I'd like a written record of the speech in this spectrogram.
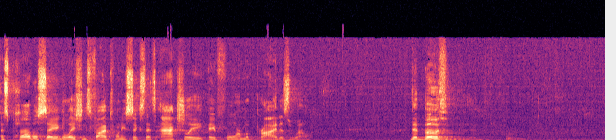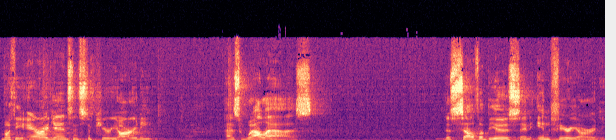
As Paul will say in Galatians 5:26, that's actually a form of pride as well that both, both the arrogance and superiority, as well as the self abuse and inferiority,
